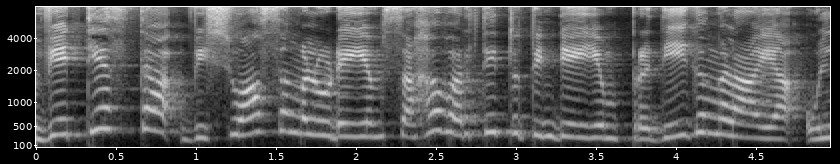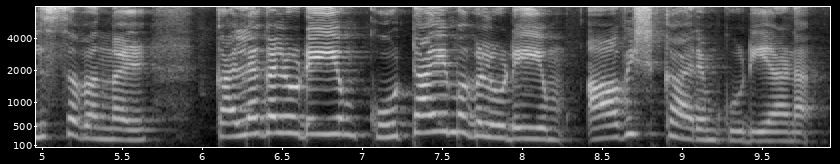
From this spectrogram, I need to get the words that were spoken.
വ്യത്യസ്ത വിശ്വാസങ്ങളുടെയും സഹവർത്തിത്വത്തിന്റെയും പ്രതീകങ്ങളായ ഉത്സവങ്ങൾ കലകളുടെയും കൂട്ടായ്മകളുടെയും ആവിഷ്കാരം കൂടിയാണ്.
